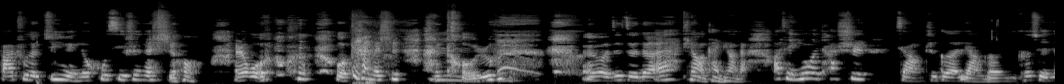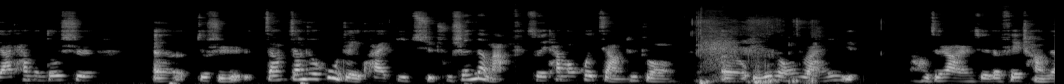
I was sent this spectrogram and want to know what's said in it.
发出了均匀的呼吸声的时候，反正我我看的是很投入，嗯，我就觉得哎，挺好看，挺好看。而且因为他是讲这个两个女科学家，她们都是呃，就是江江浙沪这一块地区出生的嘛，所以他们会讲这种呃吴侬软语。然后就让人觉得非常的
